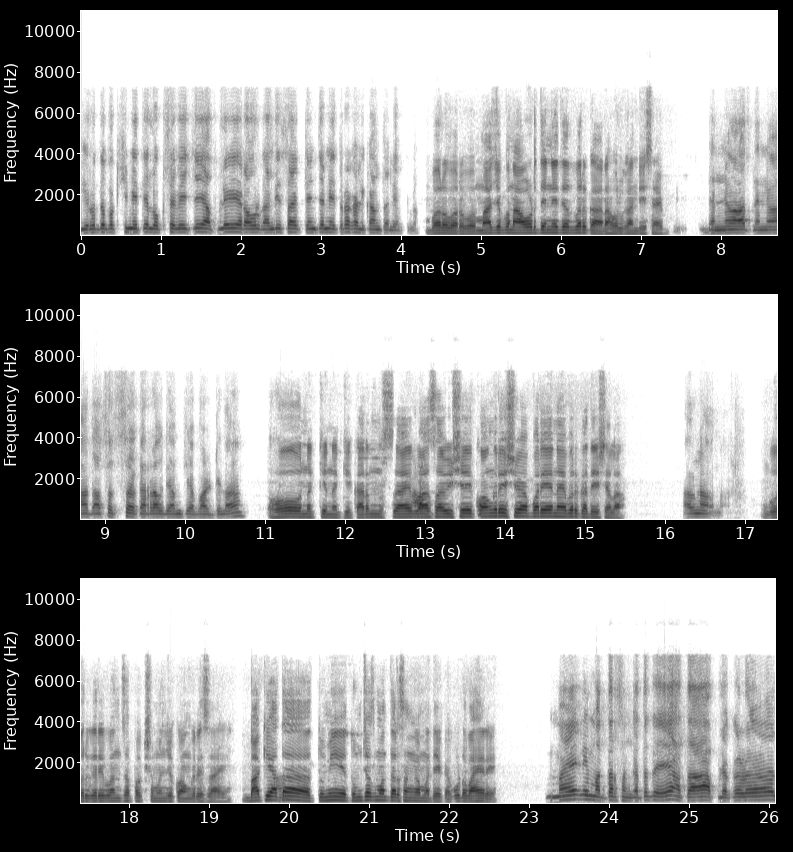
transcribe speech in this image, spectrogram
विरोधी पक्ष नेते लोकसभेचे आपले राहुल गांधी साहेब त्यांच्या नेतृत्वाखाली काम चालू आहे आपलं. बरोबर व माझे पण आवडते नेते आहेत बरं का राहुल गांधी साहेब. धन्यवाद धन्यवाद. असंच सहकार राहू दे आमच्या पार्टीला. हो नक्की नक्की. कारण साहेब आप- असा विषय काँग्रेसशिवाय पर्याय नाही बरं का देशाला. हो ना हो ना. गोरगरिबांचा पक्ष म्हणजे काँग्रेस आहे. बाकी आता तुम्ही तुमच्याच मतदारसंघामध्ये आहे का? कुठं बाहेर आहे? नाही नाही मतदारसंघातच आहे. आता आपल्याकडं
